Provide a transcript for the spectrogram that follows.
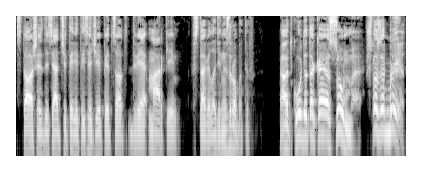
«Сто шестьдесят четыре тысячи пятьсот две марки», — вставил один из роботов. «Откуда такая сумма? Что за бред?»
